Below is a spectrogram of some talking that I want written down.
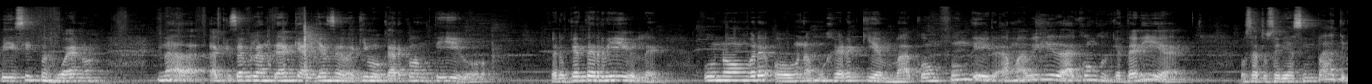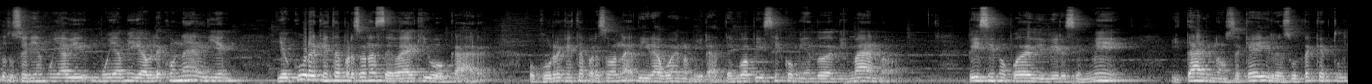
Piscis, pues bueno, nada, aquí se plantea que alguien se va a equivocar contigo. Pero qué terrible. Un hombre o una mujer quien va a confundir amabilidad con coquetería. O sea, tú serías simpático, tú serías muy, muy amigable con alguien y ocurre que esta persona se va a equivocar. Ocurre que esta persona dirá, bueno, mira, tengo a Pisces comiendo de mi mano. Pisces no puede vivir sin mí y tal, no sé qué, y resulta que tú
